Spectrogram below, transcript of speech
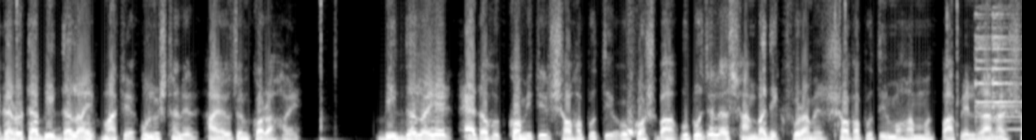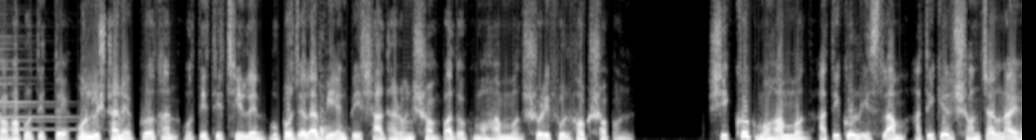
এগারোটা বিদ্যালয় মাঠে অনুষ্ঠানের আয়োজন করা হয়। বিদ্যালয়ের অ্যাডহক কমিটির সভাপতি ও কসবা উপজেলা সাংবাদিক ফোরামের সভাপতি মোহাম্মদ পাপেল রানার সভাপতিত্বে অনুষ্ঠানে প্রধান অতিথি ছিলেন উপজেলা বিএনপি সাধারণ সম্পাদক মোহাম্মদ শরীফুল হক স্বপন। শিক্ষক মোহাম্মদ আতিকুল ইসলাম আতিকের সঞ্চালনায়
